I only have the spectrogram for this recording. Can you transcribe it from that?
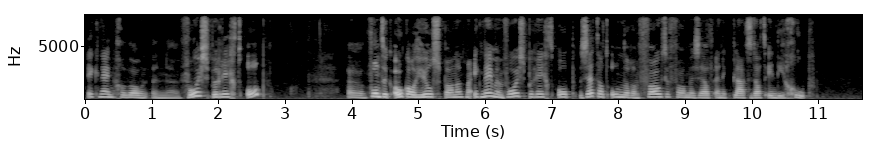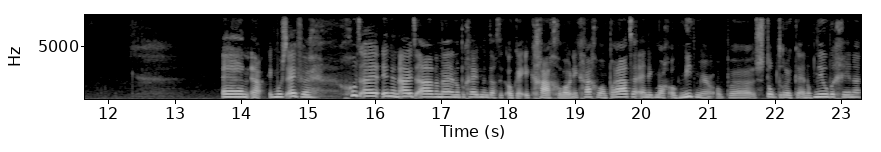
Ik neem gewoon een uh, voicebericht op. Uh, vond ik ook al heel spannend, maar ik neem een voicebericht op, zet dat onder een foto van mezelf en ik plaats dat in die groep. En ja, ik moest even goed in- en uitademen. En op een gegeven moment dacht ik: Oké, ik ga gewoon. Ik ga gewoon praten. En ik mag ook niet meer op uh, stop drukken en opnieuw beginnen.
